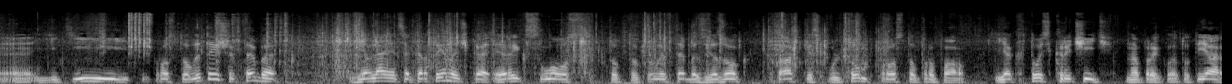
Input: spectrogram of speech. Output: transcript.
е, які ти просто летиш, і в тебе з'являється картиночка RX Loss. Тобто, коли в тебе зв'язок пташки з пультом просто пропав. Як хтось кричить, наприклад, от я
